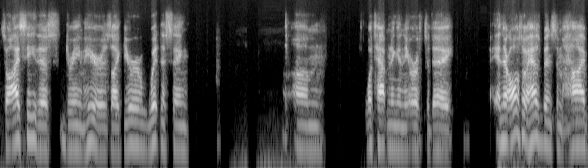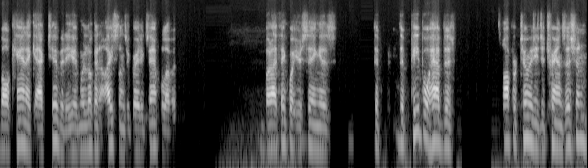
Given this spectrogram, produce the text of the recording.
So I see this dream here is like you're witnessing um, what's happening in the earth today. And there also has been some high volcanic activity, and we're looking at Iceland's a great example of it. But I think what you're seeing is the people have this opportunity to transition.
